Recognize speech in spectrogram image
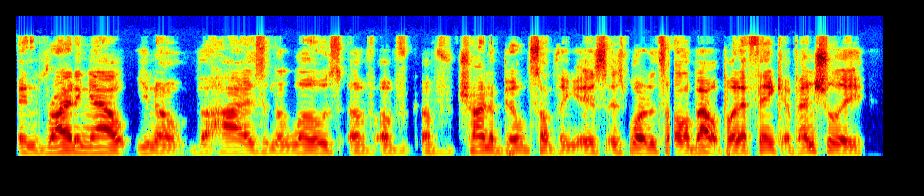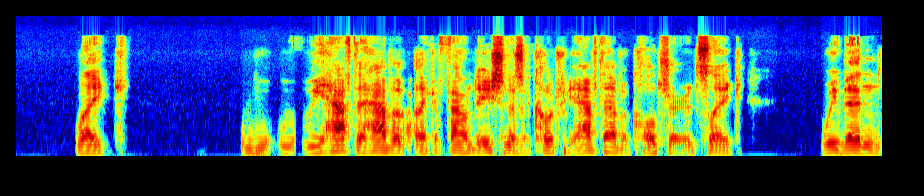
and riding out, you know, the highs and the lows of of of trying to build something is is what it's all about. But I think eventually, like w- we have to have a like a foundation as a coach. We have to have a culture. It's like we've been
